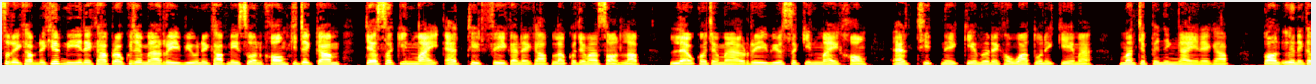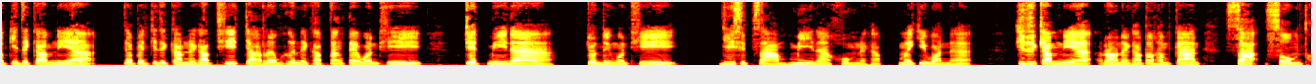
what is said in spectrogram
สวัสดีครับในคลิปนี้นะครับเราก็จะมารีวิวนะครับในส่วนของกิจกรรมแจกสกินใหม่ a d d i t ฟรีกันนะครับเราก็จะมาสอนรับ แล้วก็จะมารีวิวสกินใหม่ของ a d d i t ในเกมด้วยนะครับว่าตัวในเกมอะมันจะเป็นยังไงนะครับก่อนอื่นนะครับกิจกรรมนี้จะเป็นกิจกรรมนะครับที่จะเริ่มขึ้นนะครับตั้งแต่วันที่ 7 มีนาจนถึงวันที่ 23 มีนาคมนะครับไม่กี่วันนะฮะกิจกรรมนี้เรานะครับต้องทำการสะสมโท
